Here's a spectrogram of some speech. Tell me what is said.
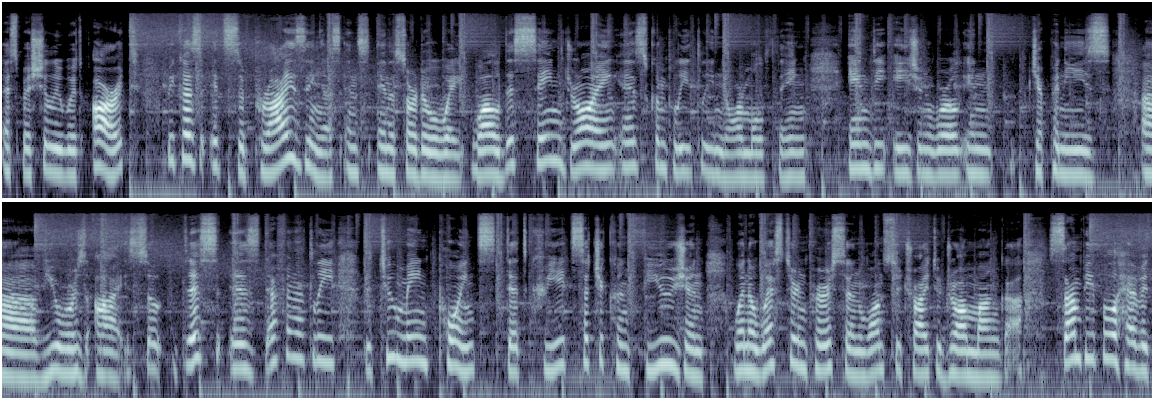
especially with art, because it's surprising us in, in a sort of a way, while this same drawing is completely normal thing in the Asian world, in Japanese uh, viewers' eyes. So this is definitely the two main points that create such a confusion when a Western person wants to try to draw manga. Some people have it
